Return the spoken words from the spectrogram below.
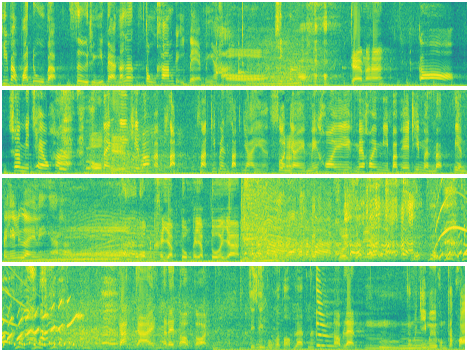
ที่แบบว่าดูแบบสื่อถึงอีกแบบน่าจะตรงข้ามกับอีกแบบอย่างเงี้ยค่ะ อ๋อ คิดว่า แจมนะฮะก็ เชื่อมิเชลค่ะ โอเค แต่จริงๆคิดว่าแบบสัตว์สัตว์ที่เป็นสัตว์ใหญ่อะส่วนใหญ่ไม่ค่อยไม่ค่อยมีประเภทที่เหมือนแบบเปลี่ยนไปเรื่อยๆอะไรอย่างเงี้ยค่ะเพราะว่ามันขยับตรงขยับตัวยากลำบาก ส่วนชะนีกักจ่ายถ้าได้ตอบก่อน จริงๆ ผมก็ตอบแรดนะ ตอบแรดอืม แต่เมื่อกี้มือผมจะคว้า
